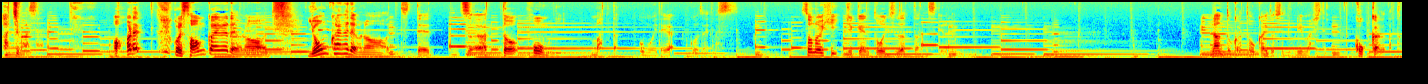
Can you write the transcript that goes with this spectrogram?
8番線あれ？これ3回目だよな。4回目だよな。っつってずっとホームに待った思い出がございます。その日受験当日だったんですけれども。なんとか東海道線に乗りましてこっからだと。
